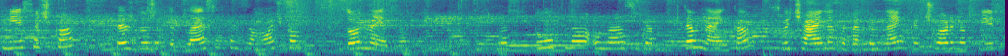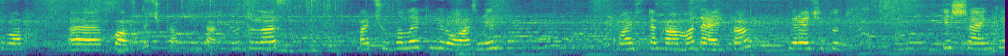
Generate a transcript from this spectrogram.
флісочка, теж дуже теплесенька з замочком донизу. Наступна у нас йде темненька, звичайна така темненька, чорна флісова е, кофточка. Так, тут у нас бачу великий розмір. Ось така моделька. До речі, тут кишеньки.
